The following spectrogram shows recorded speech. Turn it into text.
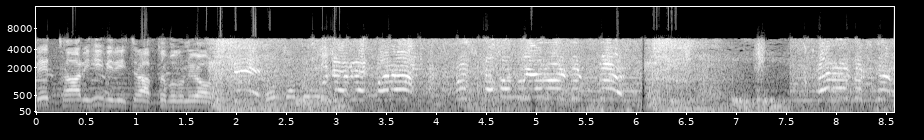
ve tarihi bir itirafta bulunuyor. Bu devlet bana Mustafa Duyar'ı öldürttü. Ben öldürttüm.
